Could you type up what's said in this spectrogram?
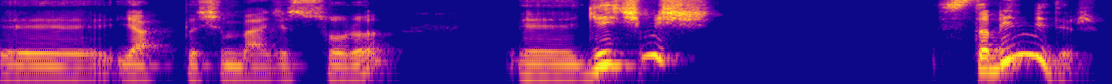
e, yaklaşım bence soru. E, geçmiş stabil midir?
